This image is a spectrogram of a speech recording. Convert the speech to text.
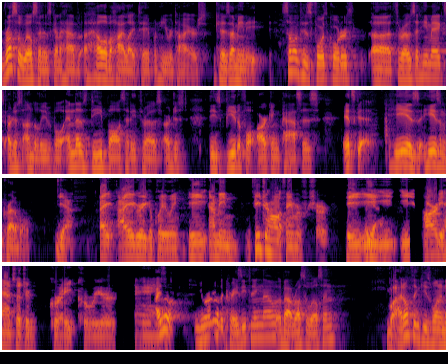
Russell Wilson is going to have a hell of a highlight tape when he retires because I mean, it, some of his fourth quarter uh, throws that he makes are just unbelievable, and those deep balls that he throws are just these beautiful arcing passes. It's good. He is he is incredible. Yeah, I, I agree completely. He, I mean, future Hall of Famer for sure. He yeah. he, he already had such a great career, and I know you want to know the crazy thing though about Russell Wilson? What? I don't think he's won an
